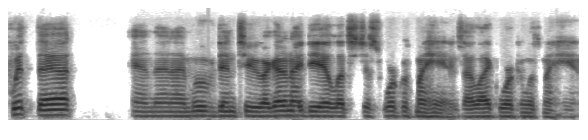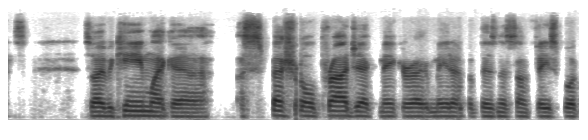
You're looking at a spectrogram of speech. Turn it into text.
quit that and then I moved into I got an idea, let's just work with my hands. I like working with my hands. So I became like a, a special project maker. I made up a business on Facebook.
